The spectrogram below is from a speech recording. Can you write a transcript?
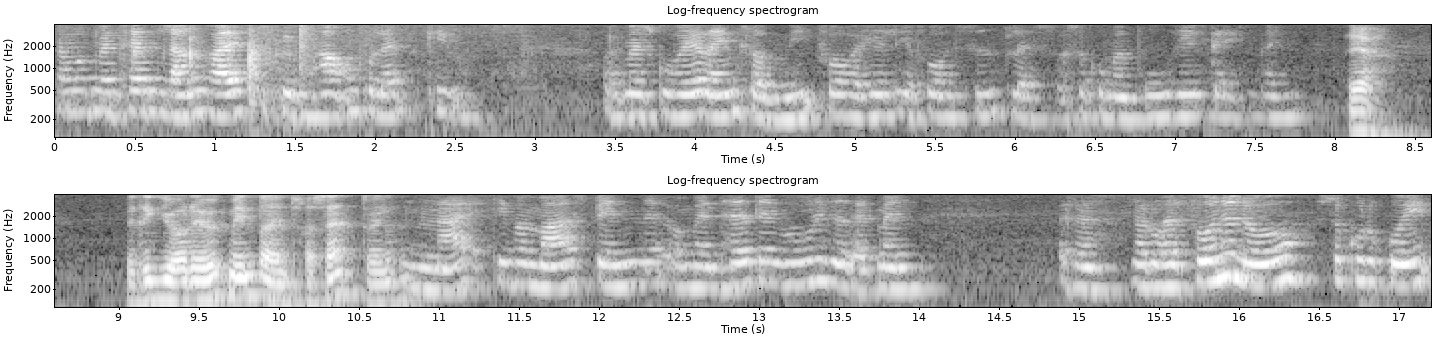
der måtte man tage den lange rejse til København på Landsarkivet. Og man skulle være derinde klokken 9 for at være heldig at få en sideplads, og så kunne man bruge hele dagen derinde. Ja, men det gjorde det jo ikke mindre interessant, vel? Nej, det var meget spændende, og man havde den mulighed, at man, altså, når du havde fundet noget, så kunne du gå ind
